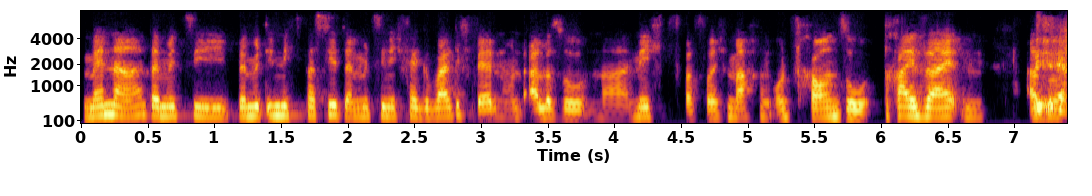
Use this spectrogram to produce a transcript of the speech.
Männer, damit sie, damit ihnen nichts passiert, damit sie nicht vergewaltigt werden und alle so, na, nichts, was soll ich machen? Und Frauen so, drei Seiten. Also ja.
